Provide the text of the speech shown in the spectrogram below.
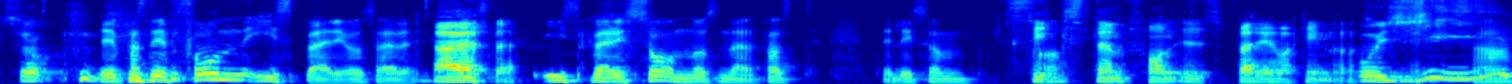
Så, Det är, fast det är von Isberg och så här, Ja, just det. Isbergsson och sånt där. Fast det är liksom... Ja. Sixten von Isberg har varit inne. på J, Ja.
